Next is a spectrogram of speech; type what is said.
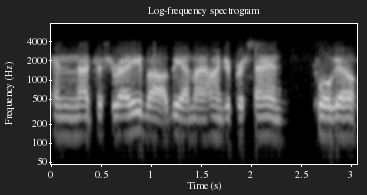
and not just ready, but I'll be at my 100% full go.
